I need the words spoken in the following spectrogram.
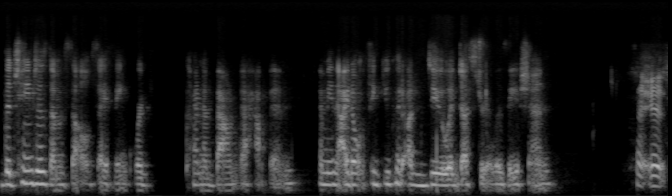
the changes themselves, I think, were kind of bound to happen. I mean, I don't think you could undo industrialization. It,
